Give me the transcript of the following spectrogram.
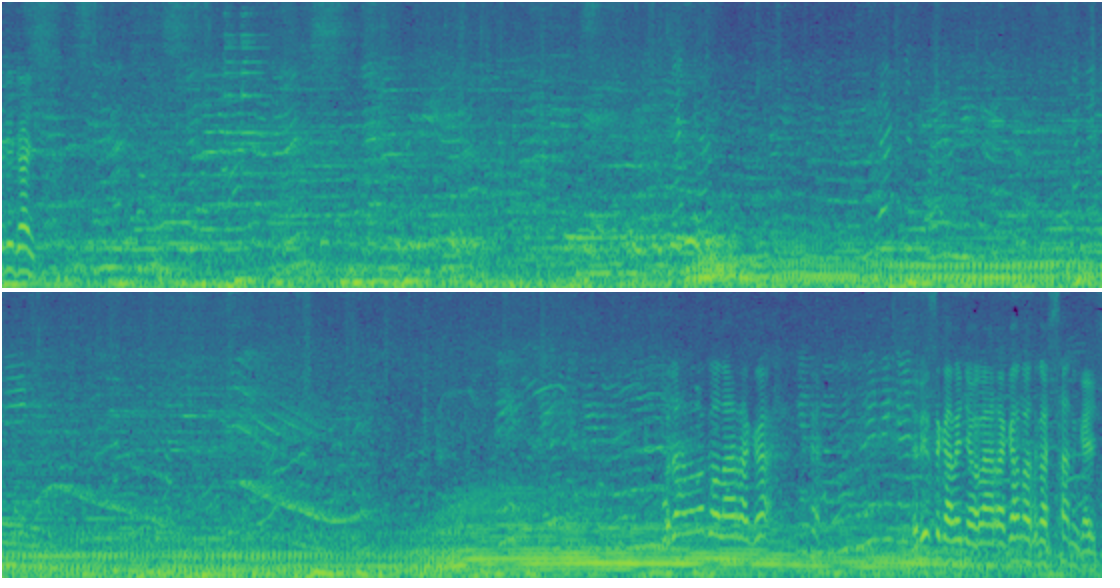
Lagi guys. Udah lama gak olahraga. Jadi sekalinya olahraga ngos-ngosan guys.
